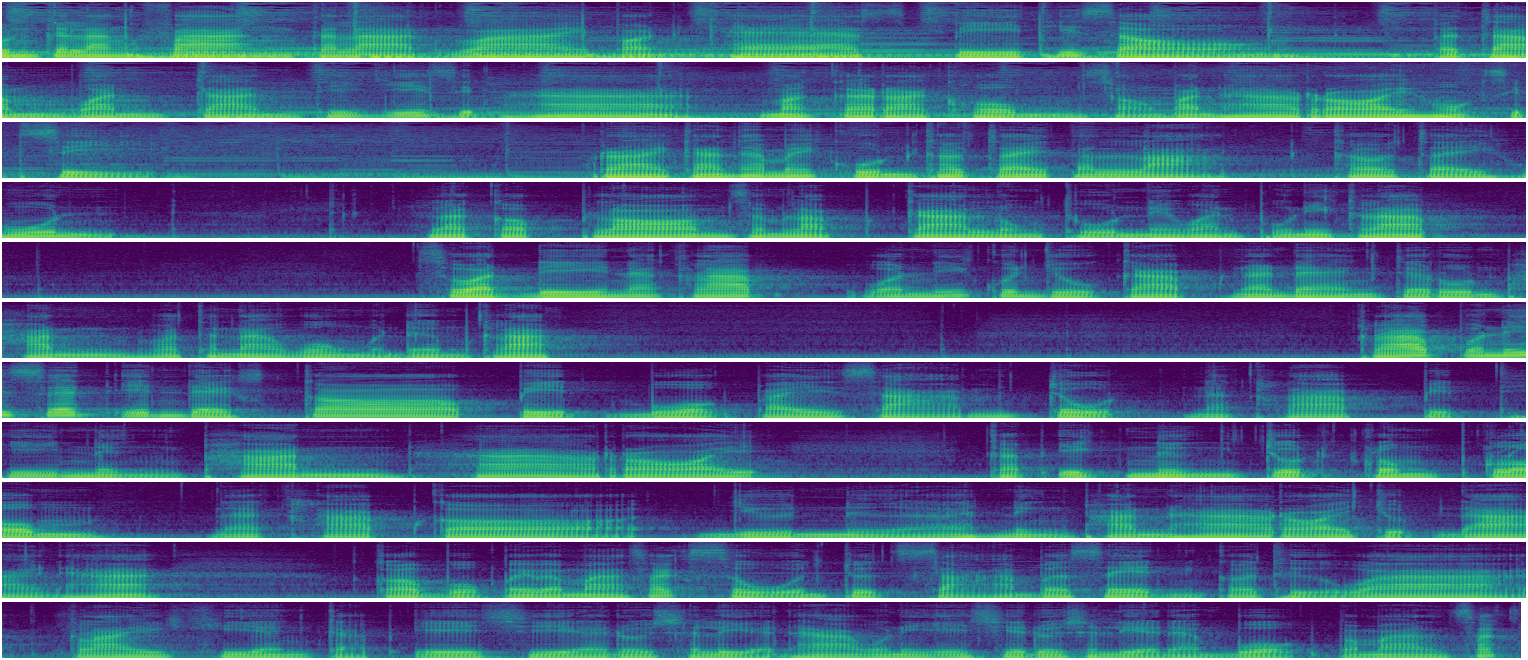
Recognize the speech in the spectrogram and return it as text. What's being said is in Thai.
คุณกำลังฟังตลาดวายพอดแคสต์ปีที่ 2 ประจำวันจันทร์ที่ 25 มกราคม 2564 รายการทำให้คุณเข้าใจตลาดเข้าใจหุ้น แล้วก็พร้อมสำหรับการลงทุนในวันพรุ่งนี้ครับ สวัสดีนะครับ วันนี้คุณอยู่กับน้าแดงจรุนพันธ์วัฒนาวงศ์เหมือนเดิมครับ ครับวันนี้เซตอินดี x ก็ปิดบวกไป 3 จุดนะครับ ปิดที่ 1,500 กับอีก 1 จุดกลมๆนะครับ ก็ยืนเหนือ 1,500 จุดได้นะฮะ ก็บวกไปประมาณสัก 0.3%ก็ถือว่าใกล้เคียงกับเอเชียโดยเฉลี่ยนะฮะ วันนี้เอเชียโดยเฉลี่ยเนี่ยบวกประมาณสัก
